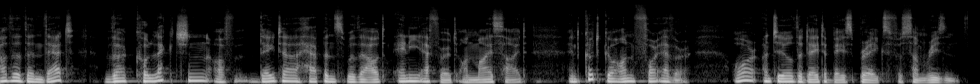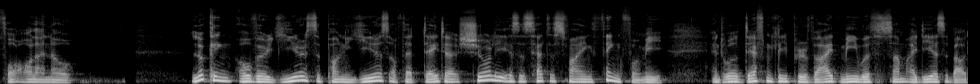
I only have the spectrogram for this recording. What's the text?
Other than that, the collection of data happens without any effort on my side and could go on forever, or until the database breaks for some reason, for all I know. Looking over years upon years of that data surely is a satisfying thing for me and will definitely provide me with some ideas about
